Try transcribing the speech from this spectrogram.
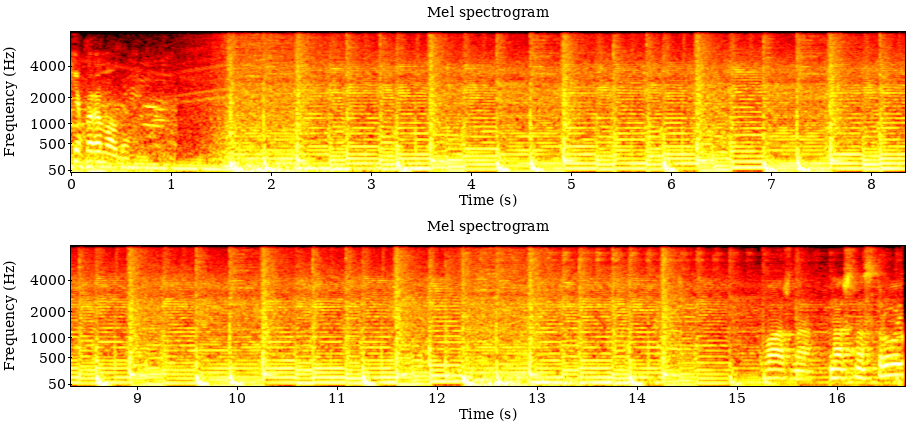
тільки перемога. Важно наш настрой,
